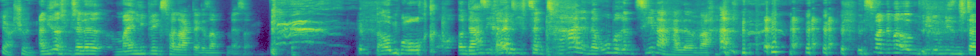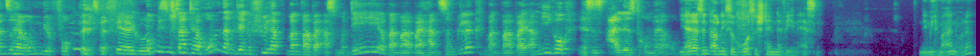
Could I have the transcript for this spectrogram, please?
Ja, schön. An dieser Stelle mein Lieblingsverlag der gesamten Messe. Daumen hoch. Und da sie relativ zentral in der oberen Zehnerhalle waren, ist man immer irgendwie um diesen Stand so herumgefuchtelt. Sehr gut. Um diesen Stand herum, damit ihr Gefühl habt, man war bei Asmodee, man war bei Hans im Glück, man war bei Amigo. Das ist alles drumherum. Ja, das sind auch nicht so große Stände wie in Essen. Nehme ich mal an, oder?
